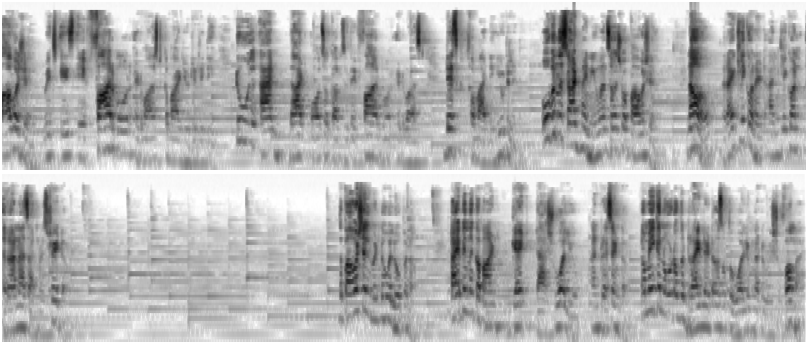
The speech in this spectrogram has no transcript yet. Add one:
PowerShell, which is a far more advanced command utility tool, and that also comes with a far more advanced disk formatting utility. Open the Start menu and search for PowerShell. Now, right click on it and click on Run as Administrator. The PowerShell window will open up. Type in the command get dash volume and press enter. Now make a note of the drive letters of the volume that you wish to format.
